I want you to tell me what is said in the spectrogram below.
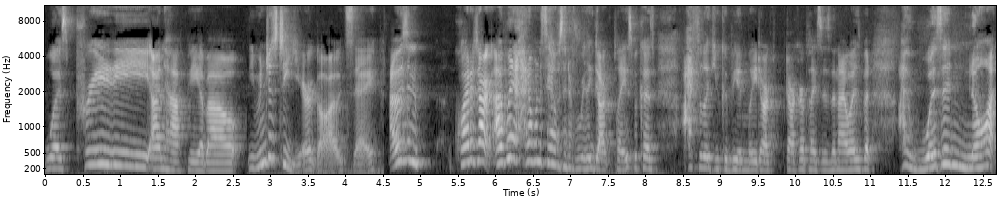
was pretty unhappy about even just a year ago, I would say. I was in quite a dark I would I don't want to say I was in a really dark place because I feel like you could be in way dark darker places than I was but I wasn't not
